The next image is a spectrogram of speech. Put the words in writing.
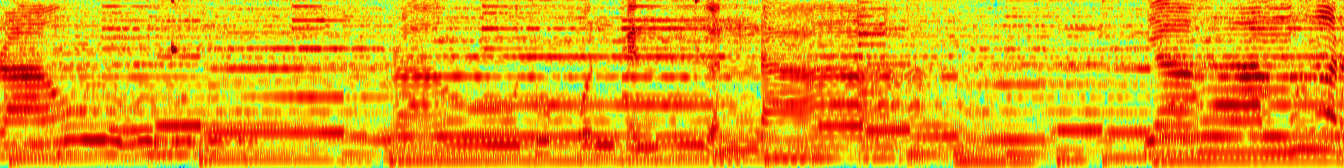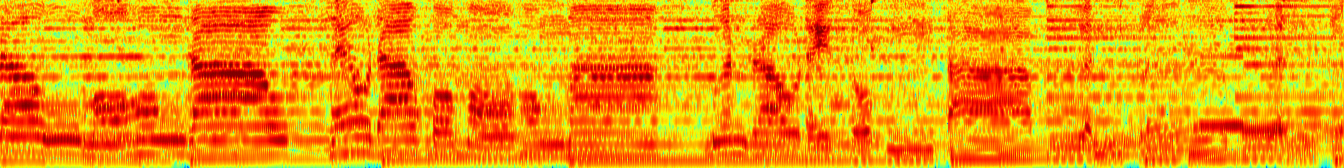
เรา เราทุกคนเป็นเพื่อนดาวยามเมื่อเรามองดาว แล้วดาวก็มองมา เหมือนเราได้สบตาเพื่อนเกลอเพื่อนเกล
